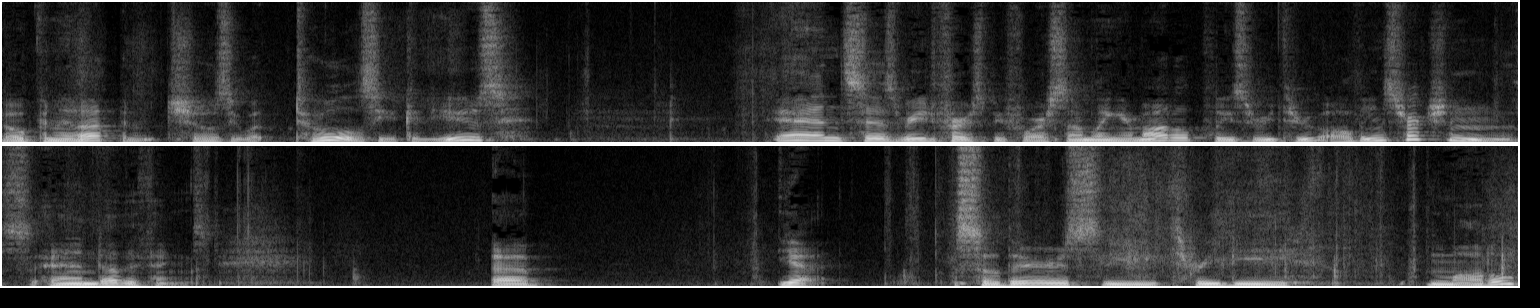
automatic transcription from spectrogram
open it up and it shows you what tools you could use. And says read first before assembling your model. Please read through all the instructions and other things. Uh, yeah, so there's the 3D model,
